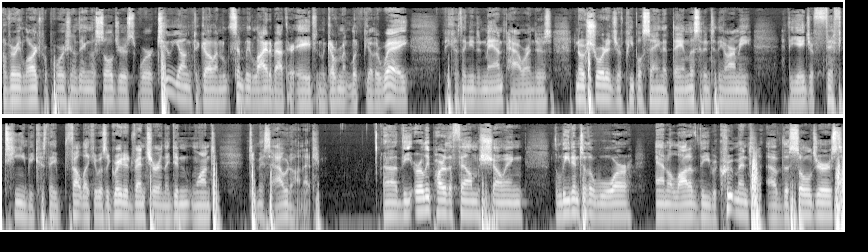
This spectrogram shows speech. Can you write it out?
a very large proportion of the English soldiers were too young to go and simply lied about their age, and the government looked the other way because they needed manpower. And there's no shortage of people saying that they enlisted into the army at the age of 15 because they felt like it was a great adventure and they didn't want to miss out on it. Uh, the early part of the film showing the lead into the war and a lot of the recruitment of the soldiers uh,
